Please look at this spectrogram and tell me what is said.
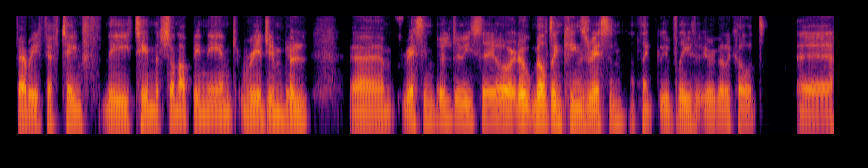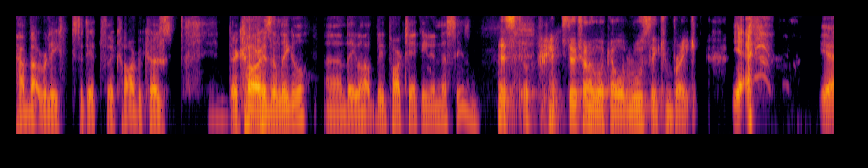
February 15th? The team that shall not be named, Raging Bull, Um, Racing Bull, do we say, or no, Milton Keynes Racing? I think we believe that we were going to call it. Uh, have not released a date for the car because their car is illegal and they will not be partaking in this season. They're still still trying to work out what rules they can break. Yeah, yeah.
